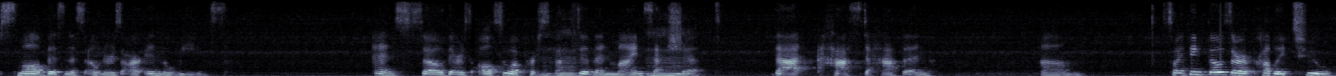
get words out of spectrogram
small business owners are in the weeds. And so there's also a perspective mm-hmm. and mindset mm. shift that has to happen. Um, so I think those are probably two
